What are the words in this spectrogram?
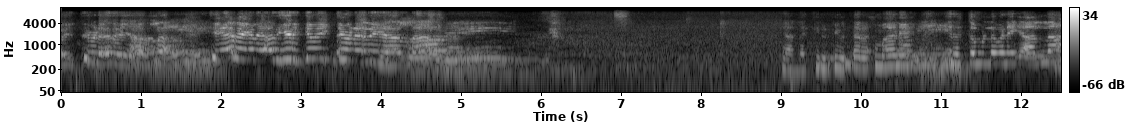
வைத்து விடாதையா தேவைகளை அதிகரிக்க வைத்து விடாதையா அல்லா. யா அல்லாஹ் ரஹ்மானே இரக்கம் உள்ளவனையா அல்லாஹ்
